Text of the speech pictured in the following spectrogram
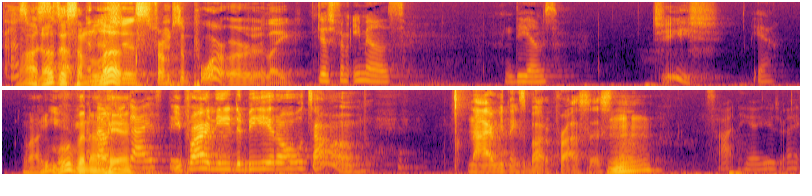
That's Wow, what's those are some and looks. Just from support or like, Just from emails, DMs. geesh. Yeah. Wow, you moving I out here. you guys. You probably needed to be here the whole time. Nah, everything's about a process. though. Mhm. It's hot in here. He was right.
